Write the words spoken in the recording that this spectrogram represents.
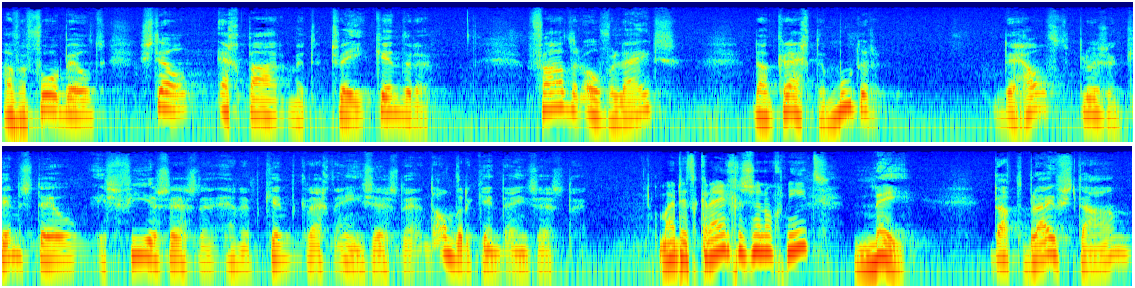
of een voorbeeld. Stel, echtpaar met twee kinderen. Vader overlijdt, dan krijgt de moeder de helft plus een kindsdeel is vier zesde. En het kind krijgt één zesde. En het andere kind één zesde. Maar dat krijgen ze nog niet? Nee, dat blijft staan.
